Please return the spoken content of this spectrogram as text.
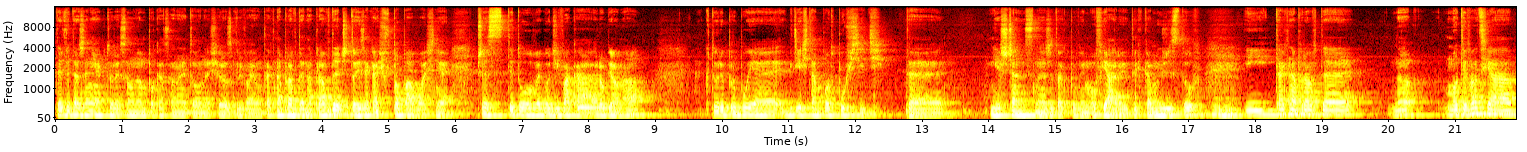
te wydarzenia, które są nam pokazane, to one się rozgrywają tak naprawdę, naprawdę, czy to jest jakaś wtopa właśnie przez tytułowego dziwaka robiona, który próbuje gdzieś tam podpuścić te nieszczęsne, że tak powiem, ofiary tych kamerzystów. I tak naprawdę no, motywacja,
